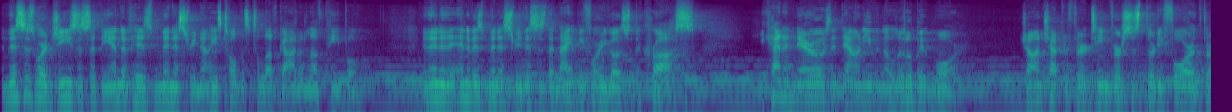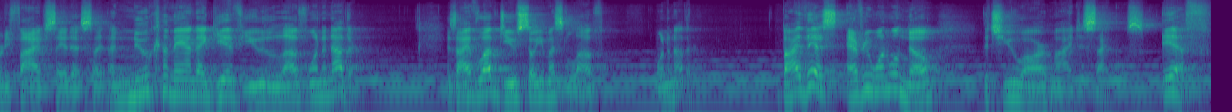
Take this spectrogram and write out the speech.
And this is where Jesus, at the end of his ministry, now he's told us to love God and love people. And then at the end of his ministry, this is the night before he goes to the cross, he kind of narrows it down even a little bit more. John chapter 13, verses 34 and 35 say this A new command I give you love one another. As I have loved you, so you must love one another. By this, everyone will know that you are my disciples if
